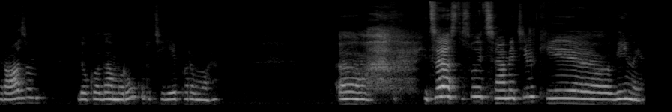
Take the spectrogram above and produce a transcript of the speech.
разом докладемо руку до цієї перемоги. Е, і це стосується не тільки війни.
